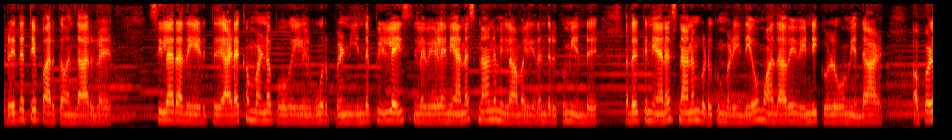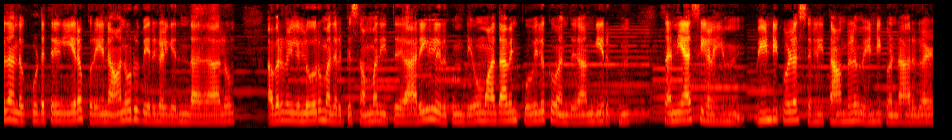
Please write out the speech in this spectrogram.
பிரேதத்தை பார்க்க வந்தார்கள். சிலர் அதை எடுத்து அடக்கம் பண்ண போகையில் ஒரு பெண் இந்த பிள்ளை சில வேளை ஞானஸ்நானம் இல்லாமல் இறந்திருக்கும் என்று அதற்கு ஞானஸ்நானம் கொடுக்கும்படி தேவமாதாவை வேண்டிக் கொள்வோம் என்றாள். அப்பொழுது அந்த கூட்டத்தில் ஏறக்குறைய நானூறு பேர்கள் இருந்ததாலும் அவர்கள் எல்லோரும் அதற்கு சம்மதித்து அருகில் இருக்கும் தேவமாதாவின் கோவிலுக்கு வந்து அங்கிருக்கும் சன்னியாசிகளையும் வேண்டிக் கொள்ள சொல்லி தாங்களும் வேண்டிக் கொண்டார்கள்.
